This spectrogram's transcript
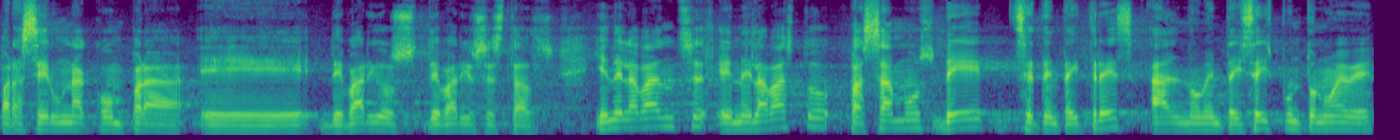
para hacer una compra eh, de, varios, de varios estados. Y en el, avance, en el abasto pasamos de 73 al 96.9%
